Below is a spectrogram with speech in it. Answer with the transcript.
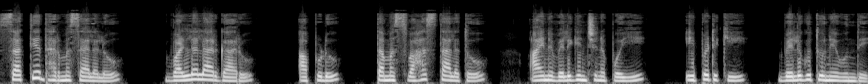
సత్యధర్మశాలలో వళ్ళలార్గారు అప్పుడు తమ స్వహస్తాలతో ఆయన వెలిగించిన పొయ్యి ఇప్పటికీ వెలుగుతూనే ఉంది.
